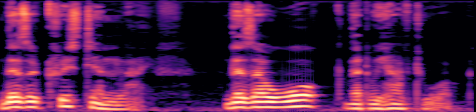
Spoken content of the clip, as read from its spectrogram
There's a Christian life. There's a walk that we have to walk.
